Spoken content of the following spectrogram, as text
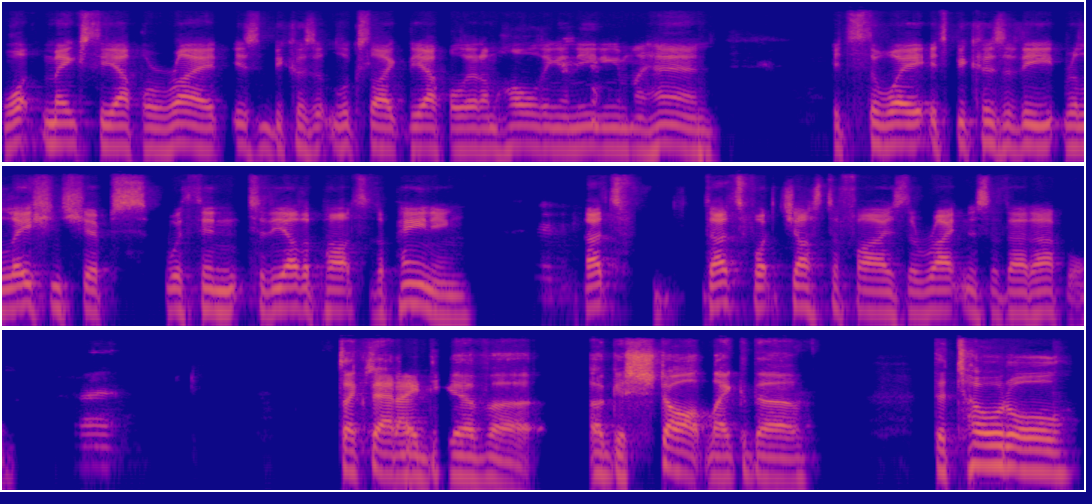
what makes the apple right isn't because it looks like the apple that i'm holding and eating in my hand it's the way it's because of the relationships within to the other parts of the painting. That's that's what justifies the rightness of that apple. Right. It's like that idea of a a gestalt, like the the total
